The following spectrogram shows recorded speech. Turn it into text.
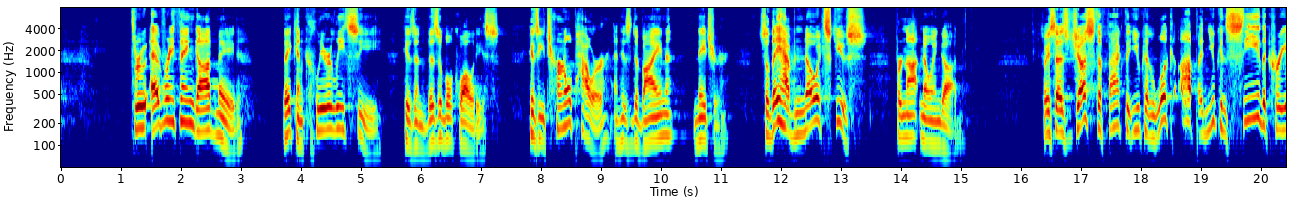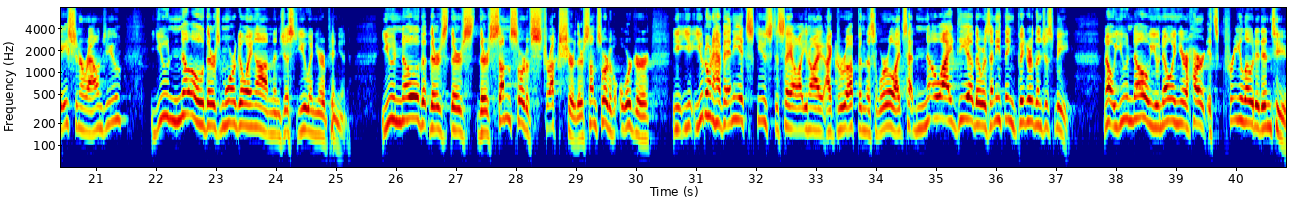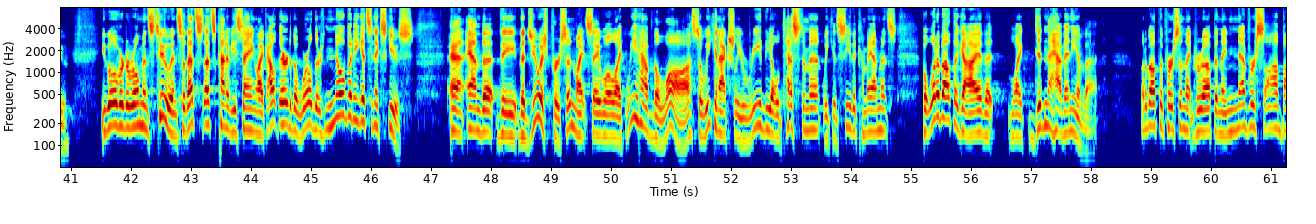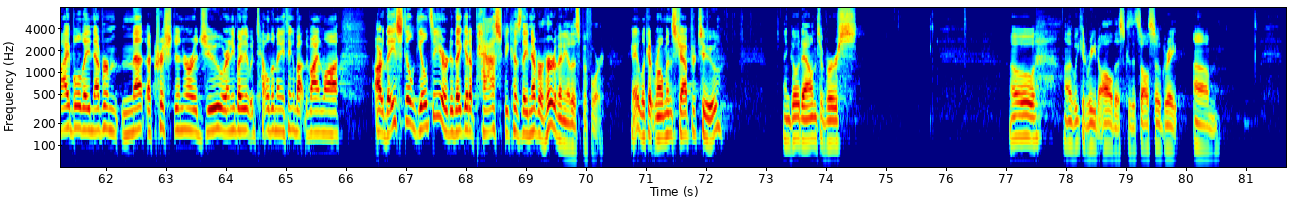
Through everything God made, they can clearly see his invisible qualities, his eternal power, and his divine nature. So they have no excuse for not knowing God. So he says, just the fact that you can look up and you can see the creation around you, you know there's more going on than just you and your opinion you know that there's, there's, there's some sort of structure, there's some sort of order. You, you, you don't have any excuse to say, oh, you know, I, I grew up in this world. I just had no idea there was anything bigger than just me. No, you know, you know in your heart, it's preloaded into you. You go over to Romans 2, and so that's, that's kind of you saying, like, out there to the world, there's nobody gets an excuse. And, and the, the, the Jewish person might say, well, like, we have the law, so we can actually read the Old Testament, we can see the commandments. But what about the guy that like didn't have any of that? What about the person that grew up and they never saw a Bible, they never met a Christian or a Jew or anybody that would tell them anything about divine law? Are they still guilty or do they get a pass because they never heard of any of this before? Okay, look at Romans chapter 2 and go down to verse. Oh, uh, we could read all this because it's all so great. Um,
